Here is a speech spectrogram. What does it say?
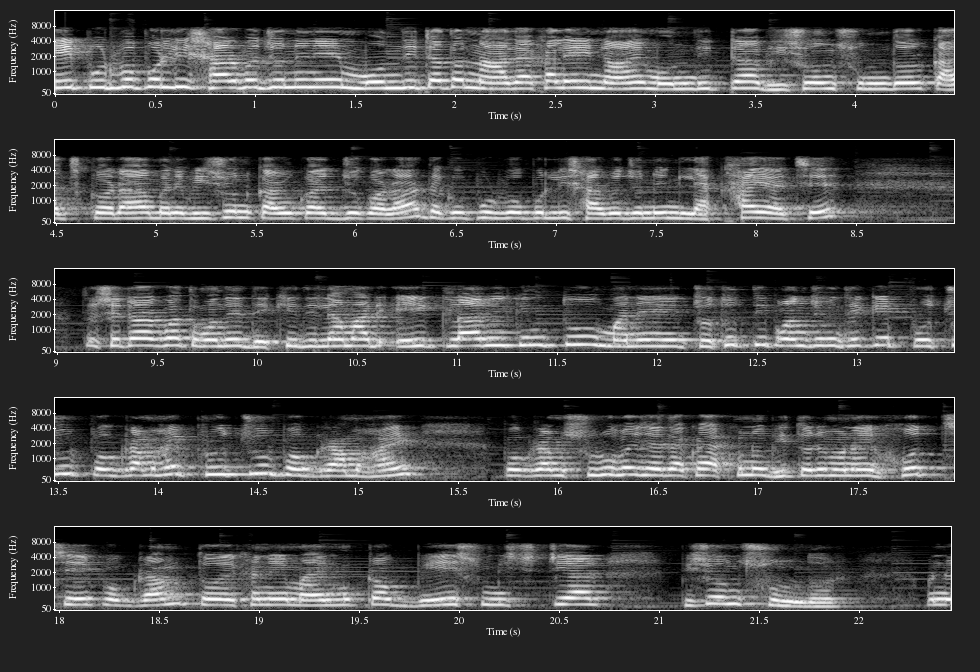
এই পূর্বপল্লী সার্বজনীনের মন্দিরটা তো না দেখালেই নয়। মন্দিরটা ভীষণ সুন্দর কাজ করা মানে ভীষণ কারুকার্য করা। দেখো, পূর্বপল্লী সার্বজনীন লেখাই আছে। তো সেটা একবার তোমাদের দেখিয়ে দিলাম। আর এই ক্লাবে কিন্তু মানে চতুর্থী পঞ্চমী থেকে প্রচুর প্রোগ্রাম হয়, প্রচুর প্রোগ্রাম হয়। প্রোগ্রাম শুরু হয়ে যায়, দেখো এখনও ভিতরে মনে হয় হচ্ছে প্রোগ্রাম। তো এখানে মায়ের মুখটাও বেশ মিষ্টি আর ভীষণ সুন্দর। মানে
